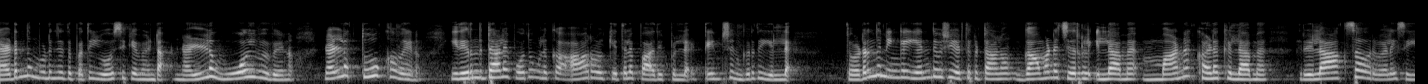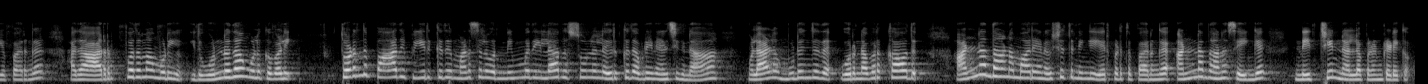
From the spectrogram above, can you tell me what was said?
நடந்து முடிஞ்சதை பற்றி யோசிக்க வேண்டாம். நல்ல ஓய்வு வேணும். நல்ல தூக்கம் வேணும். இது இருந்துட்டாலே போதும் உங்களுக்கு ஆரோக்கியத்தில் பாதிப்பு இல்லை. டென்ஷனுங்கிறது இல்லை. தொடர்ந்து நீங்கள் எந்த விஷயம் எடுத்துக்கிட்டாலும் கவனச்சிதறல் இல்லாமல் மனக்கலக்கு இல்லாமல் ரிலாக்ஸாக ஒரு வேலை செய்ய பாருங்கள் அது அற்புதமாக முடியும். இது ஒன்று தான் உங்களுக்கு வழி தொடர்ந்து பாதிப்பு இருக்குது மனசில் ஒரு நிம்மதி இல்லாத சூழ்நிலை இருக்குது அப்படின்னு நினச்சிங்கன்னா உங்களால் முடிஞ்சதை ஒரு நபருக்காவது அன்னதானம் மாதிரியான விஷயத்தை நீங்கள் ஏற்படுத்த பாருங்கள் அன்னதானம் செய்யுங்க. நிச்சயம் நல்ல பலன் கிடைக்கும்.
